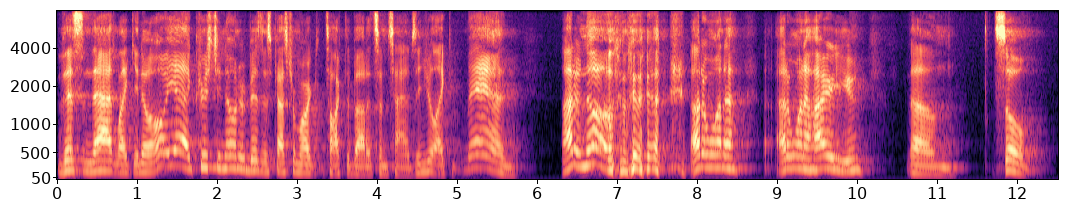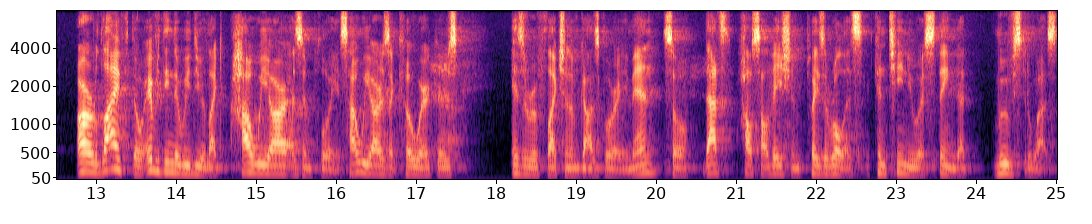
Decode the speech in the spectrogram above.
this and that, like, you know, oh yeah, Christian owner business. Pastor Mark talked about it sometimes. And you're like, man, I don't know. I don't want to, I don't want to hire you. Um, so our life though, everything that we do, like how we are as employees, how we are as co-workers, is a reflection of God's glory. Amen? So that's how salvation plays a role. It's a continuous thing that moves through us.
